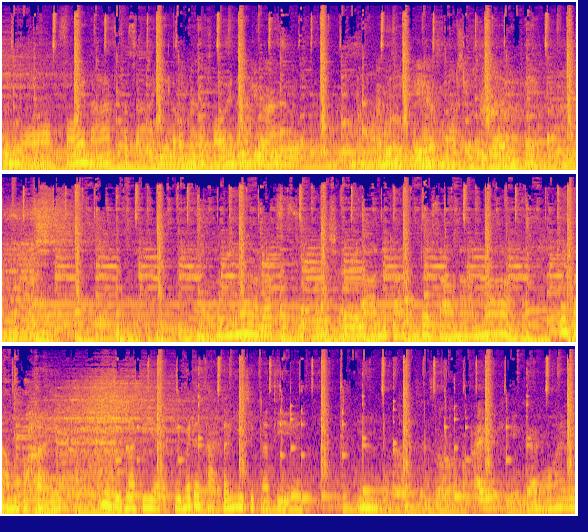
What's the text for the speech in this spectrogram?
เป็นหมอฟอยนัดภาษาเยอรมันเรียกว่าฟอยนัดก็คือหมอผู้หญิงหมอสูติแพทย์ นาทีอะคือไม่ได้ถ่ายตั้ง20นาทีไงอืมหมอให้เว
